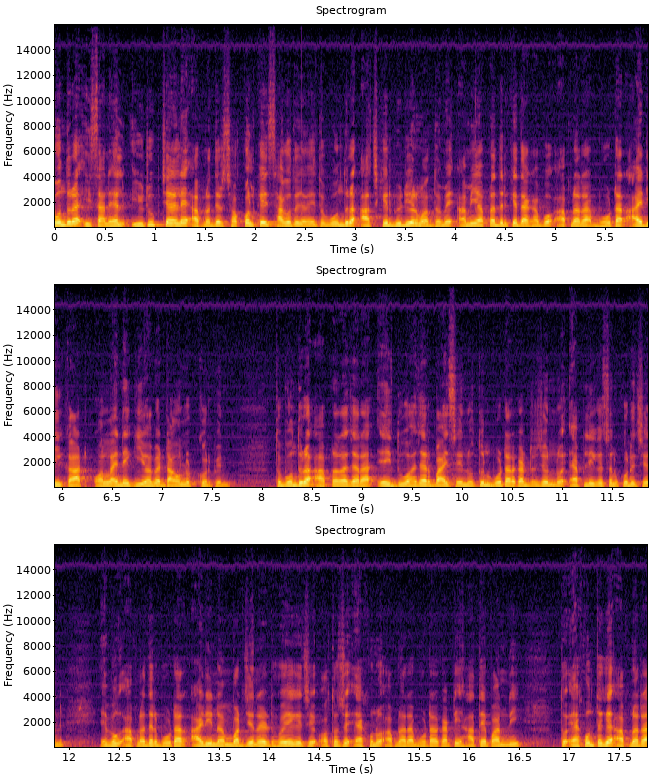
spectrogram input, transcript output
বন্ধুরা ইসান হেল ইউটিউব চ্যানেলে আপনাদের সকলকেই স্বাগত জানাই। তো বন্ধুরা, আজকের ভিডিওর মাধ্যমে আমি আপনাদেরকে দেখাবো আপনারা ভোটার আইডি কার্ড অনলাইনে কীভাবে ডাউনলোড করবেন। তো বন্ধুরা, আপনারা যারা এই দু হাজার বাইশে নতুন ভোটার কার্ডের জন্য অ্যাপ্লিকেশন করেছেন এবং আপনাদের ভোটার আইডি নাম্বার জেনারেট হয়ে গেছে, অথচ এখনও আপনারা ভোটার কার্ডটি হাতে পাননি তো এখন থেকে আপনারা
